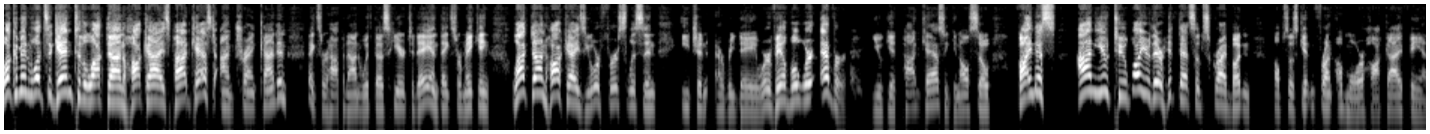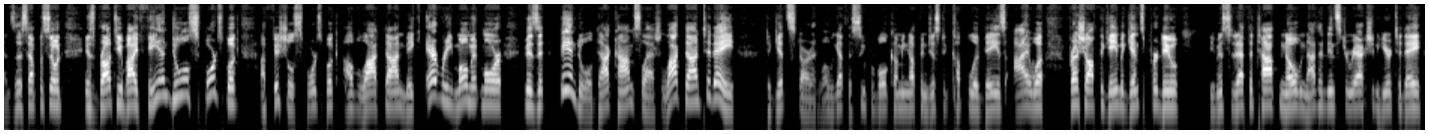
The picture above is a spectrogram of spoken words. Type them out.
Welcome in once again to the Locked On Hawkeyes podcast. I'm Trent Condon. Thanks for hopping on with us here today, and thanks for making Locked On Hawkeyes your first listen each and every day. We're available wherever you get podcasts. You can also find us on YouTube. While you're there, hit that subscribe button. Helps us get in front of more Hawkeye fans. This episode is brought to you by FanDuel Sportsbook, official sportsbook of Locked On. Make every moment more. Visit fanduel.com slash locked on today to get started. Well, we got the Super Bowl coming up in just a couple of days. Iowa, fresh off the game against Purdue. If you missed it at the top, no, not an instant reaction here today.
